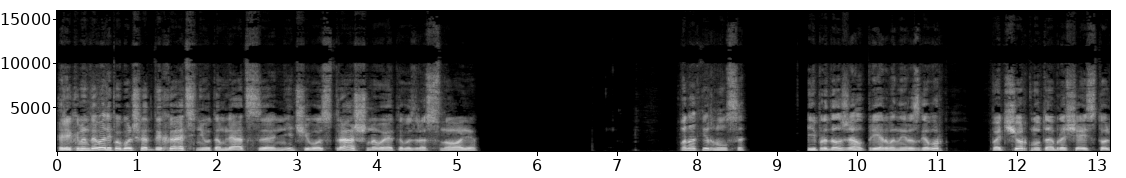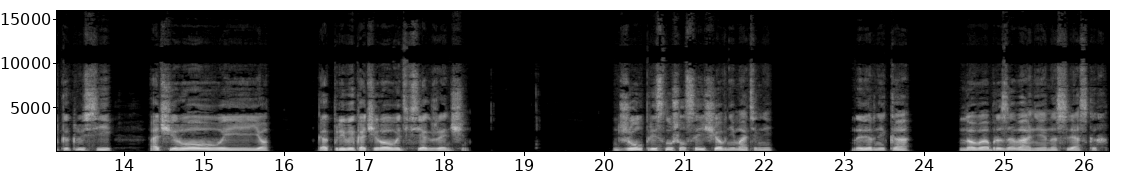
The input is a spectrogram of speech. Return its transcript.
Рекомендовали побольше отдыхать, не утомляться, ничего страшного, это возрастное. Он отвернулся и продолжал прерванный разговор, подчеркнуто обращаясь только к Люси — очаровывая ее, как привык очаровывать всех женщин. Джул прислушался еще внимательней. Наверняка новообразование на связках.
